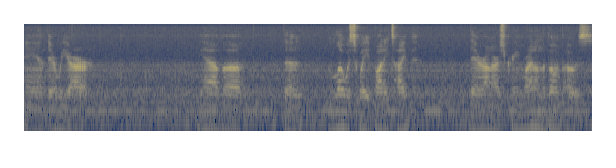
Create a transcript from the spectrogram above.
And there we are. We have uh, the lowest weight body type there on our screen right on the bone pose.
